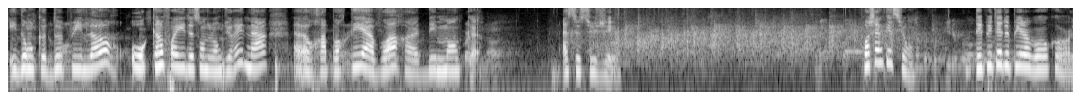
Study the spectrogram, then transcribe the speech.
Et donc, depuis lors, aucun foyer de soins de longue durée n'a euh, rapporté avoir euh, des manques à ce sujet. Prochaine question. Député de Peterborough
